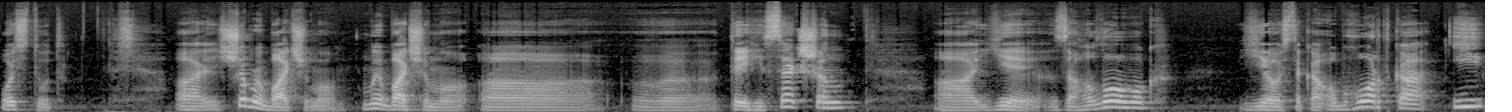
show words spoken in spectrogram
Ось тут. Що ми бачимо? Ми бачимо в тегі section є заголовок, є ось така обгортка і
